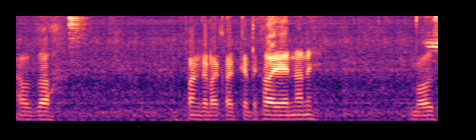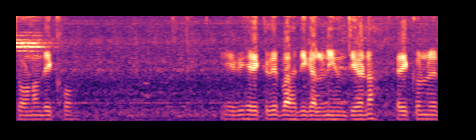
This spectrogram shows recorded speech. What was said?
ਆਪਦਾ ਭੰਗੜਾ ਕਰਕੇ ਦਿਖਾਇਆ ਇਹਨਾਂ ਨੇ। ਬਹੁਤ ਸੋਹਣਾ ਦੇਖੋ। ਇਹ ਵੀ ਹਰ ਇੱਕ ਦੇ ਬਸ ਦੀ ਗੱਲ ਨਹੀਂ ਹੁੰਦੀ ਹੈ ਨਾ ਹਰ ਇੱਕ ਨੂੰ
